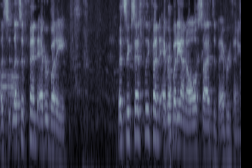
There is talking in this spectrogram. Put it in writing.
Let's Um, let's offend everybody. Let's successfully offend everybody on all sides of everything.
